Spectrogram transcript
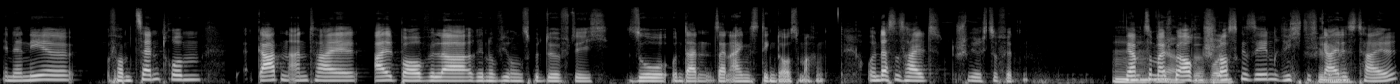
in der Nähe vom Zentrum, Gartenanteil, Altbauvilla, renovierungsbedürftig, so und dann sein eigenes Ding draus machen. Und das ist halt schwierig zu finden. Wir haben zum Mhm, ja, Beispiel auch ein Schloss gesehen, richtig geiles Teil.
